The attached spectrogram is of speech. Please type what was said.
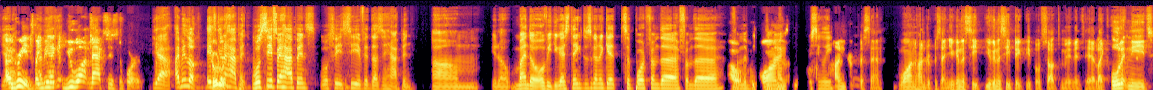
Yeah. agreed but I mean, you I get- you want maxi support Yeah, I mean, look, it's Totally. gonna happen. We'll see if it happens. We'll see, see if it doesn't happen. Um, you know, Mando, Ovi, do you guys think this is gonna get support from the from the Oh, from the BTC Max increasingly? Hundred percent, one hundred percent. You're gonna see, you're gonna see big people start to move into here. Like all it needs,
